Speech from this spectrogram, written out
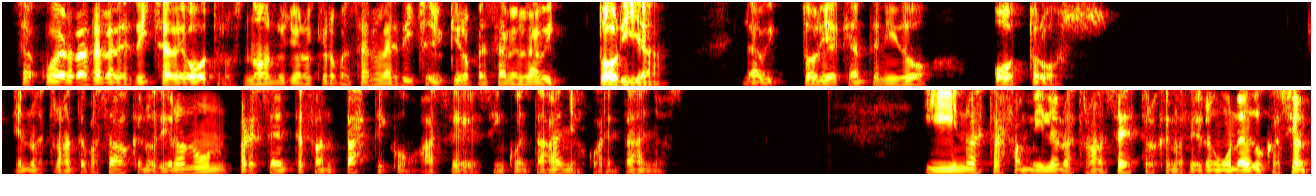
se acuerdan de la desdicha de otros. No, no, yo no quiero pensar en la desdicha, yo quiero pensar en la victoria, la victoria que han tenido otros en nuestros antepasados que nos dieron un presente fantástico hace 50 años, 40 años y nuestra familia, nuestros ancestros que nos dieron una educación.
